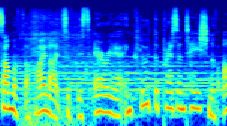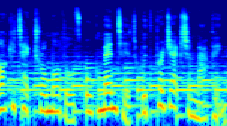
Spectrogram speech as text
Some of the highlights of this area include the presentation of architectural models augmented with projection mapping.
